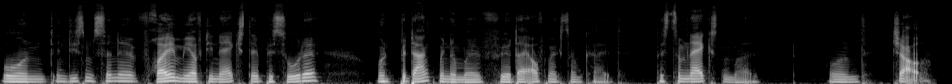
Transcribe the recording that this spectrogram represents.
Und in diesem Sinne freue ich mich auf die nächste Episode und bedanke mich nochmal für deine Aufmerksamkeit. Bis zum nächsten Mal und ciao.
